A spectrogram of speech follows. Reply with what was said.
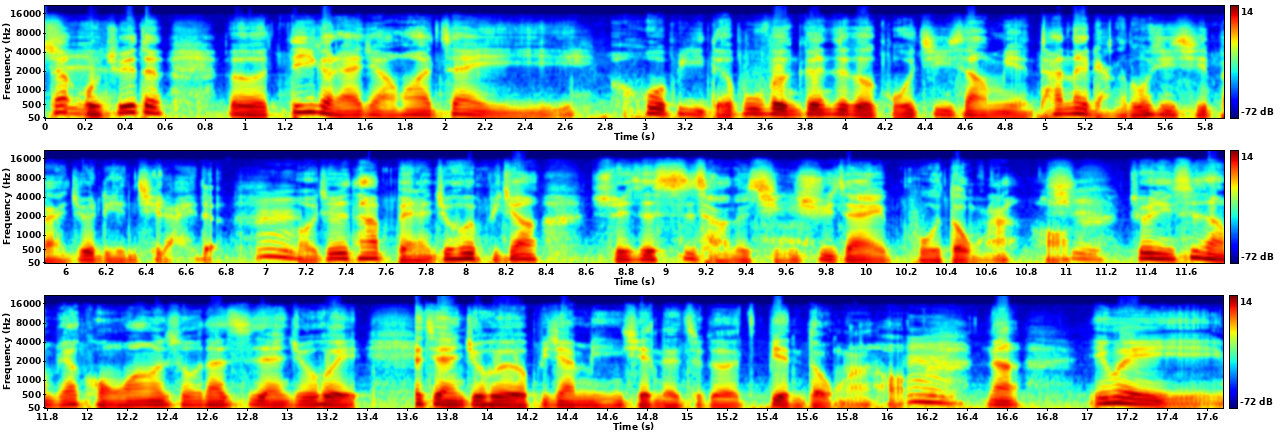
但我觉得呃，第一个来讲的话，在于货币的部分跟这个国际上面，它那两个东西其实本来就连起来的，嗯，哦，就是它本来就会比较随着市场的情绪在波动啊，哦，是，就你市场比较恐慌的时候，它自然就会，它自然就会有比较明显的这个变动啊，好，嗯，那因为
